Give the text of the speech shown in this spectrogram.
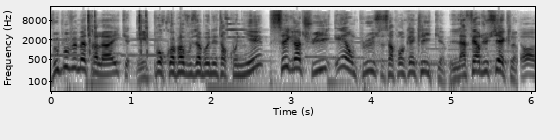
vous pouvez mettre un like, et pourquoi pas vous abonner tant qu'on y est, c'est gratuit, et en plus ça prend qu'un clic. L'affaire du siècle. Oh.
